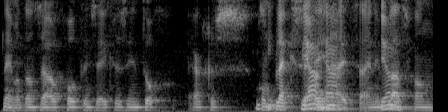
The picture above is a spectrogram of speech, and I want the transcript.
Nee, want dan zou God in zekere zin toch ergens Misschien- complexe ja, ja. eenheid zijn in Ja. plaats van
